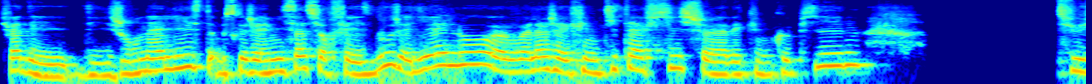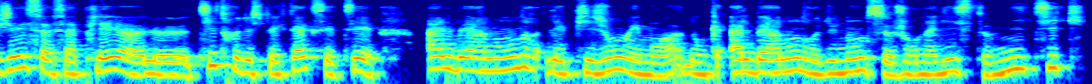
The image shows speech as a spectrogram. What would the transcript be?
tu vois, des, journalistes, parce que j'avais mis ça sur Facebook, j'avais dit hello, voilà, j'avais fait une petite affiche avec une copine, sujet, ça s'appelait, euh, le titre du spectacle, c'était Albert Londres, les pigeons et moi. Donc Albert Londres, du nom de ce journaliste mythique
